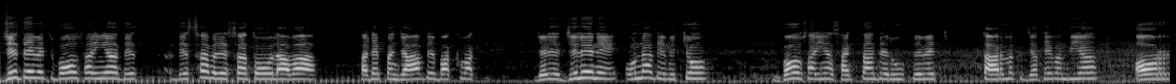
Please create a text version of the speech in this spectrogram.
ਜਿਸ ਦੇ ਵਿੱਚ ਬਹੁਤ ਸਾਰੀਆਂ ਦੇਸ- ਦੇਸਾਂ ਵਿਦੇਸਾਂ ਤੋਂ ਇਲਾਵਾ ਸਾਡੇ ਪੰਜਾਬ ਦੇ ਵੱਖ-ਵੱਖ ਜਿਹੜੇ ਜ਼ਿਲ੍ਹੇ ਨੇ, ਉਹਨਾਂ ਦੇ ਵਿੱਚੋਂ ਬਹੁਤ ਸਾਰੀਆਂ ਸੰਗਤਾਂ ਦੇ ਰੂਪ ਦੇ ਵਿੱਚ ਧਾਰਮਿਕ ਜਥੇਬੰਦੀਆਂ ਔਰ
